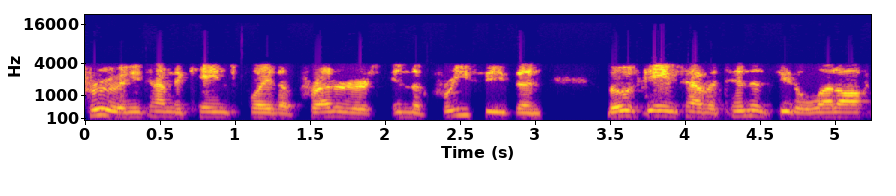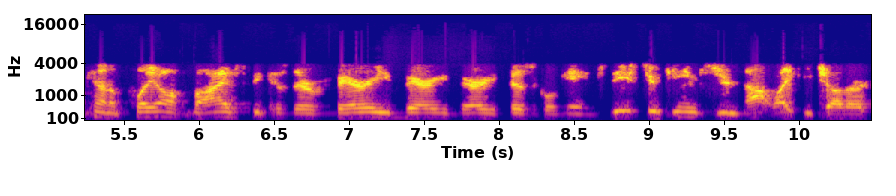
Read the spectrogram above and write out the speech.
true. Anytime the Canes play the Predators in the preseason, those games have a tendency to let off kind of playoff vibes because they're very, very, very physical games. These two teams do not like each other,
